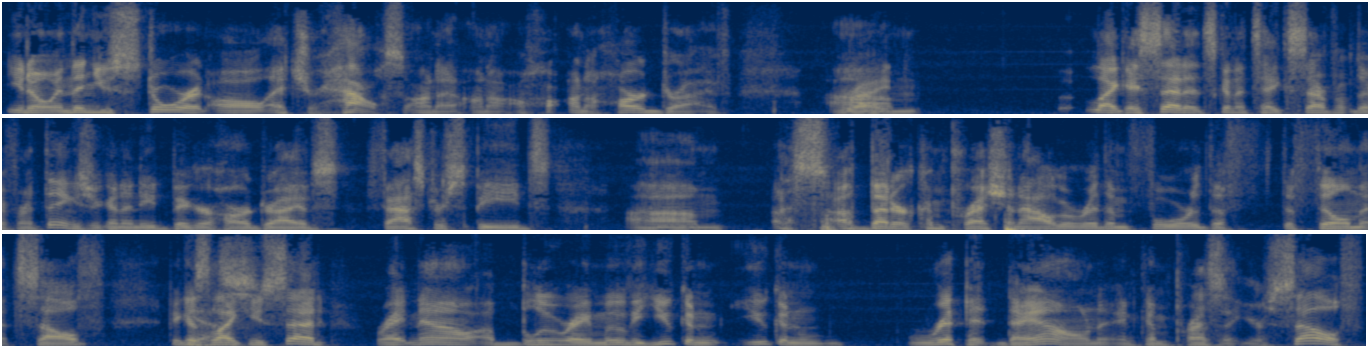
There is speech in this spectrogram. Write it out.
you know, and then you store it all at your house on a on a on a hard drive. Um, Right. Like I said, it's going to take several different things. You're going to need bigger hard drives, faster speeds, um, a, a better compression algorithm for the the film itself. Because, Yes. like you said, right now a Blu-ray movie you can you can rip it down and compress it yourself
